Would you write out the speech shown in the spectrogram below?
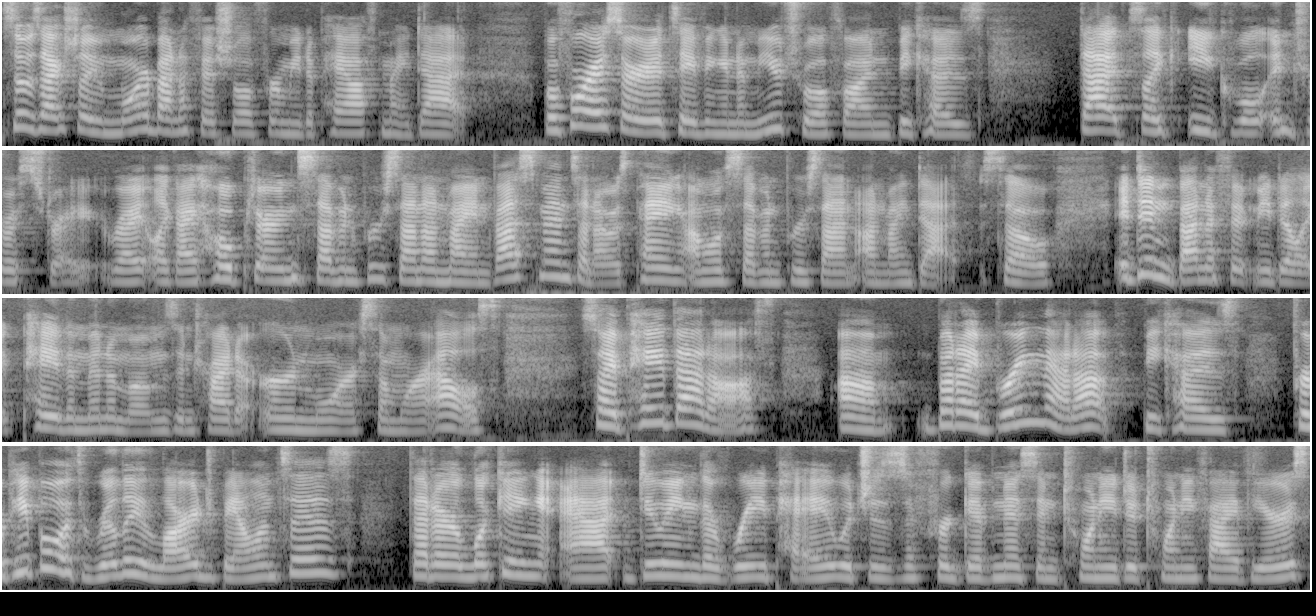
So it was actually more beneficial for me to pay off my debt before I started saving in a mutual fund because that's like equal interest rate, right? Like I hoped to earn 7% on my investments and I was paying almost 7% on my debt. So it didn't benefit me to like pay the minimums and try to earn more somewhere else. So I paid that off. Um, but I bring that up because for people with really large balances that are looking at doing the repay, which is a forgiveness in 20 to 25 years,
